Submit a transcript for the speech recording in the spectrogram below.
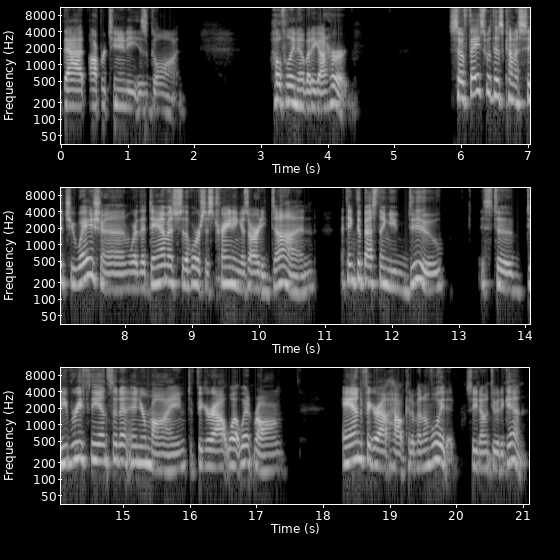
that opportunity is gone. Hopefully, nobody got hurt. So, faced with this kind of situation where the damage to the horse's training is already done, I think the best thing you can do is to debrief the incident in your mind to figure out what went wrong and figure out how it could have been avoided so you don't do it again.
